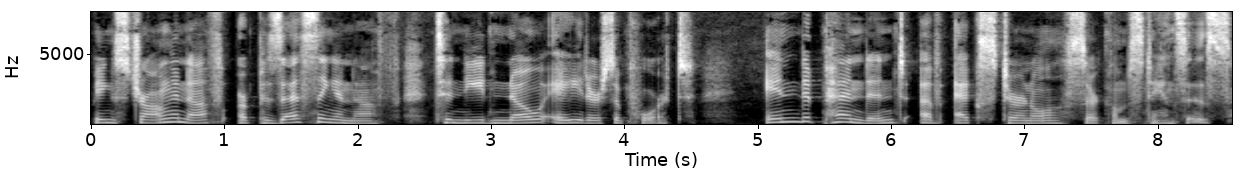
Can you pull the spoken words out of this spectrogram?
being strong enough or possessing enough to need no aid or support, independent of external circumstances.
